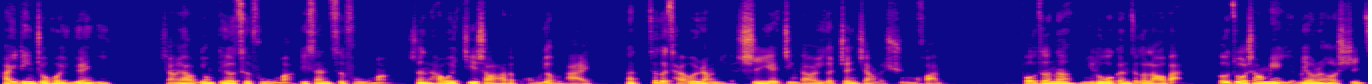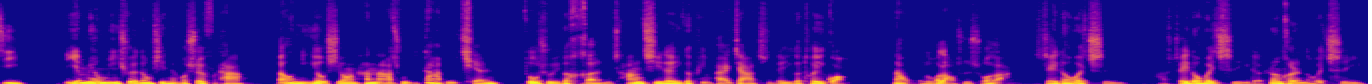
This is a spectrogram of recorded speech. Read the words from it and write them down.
他一定就会愿意想要用第二次服务嘛，第三次服务嘛，甚至他会介绍他的朋友来。那这个才会让你的事业进到一个正向的循环，否则呢，你如果跟这个老板合作上面也没有任何时机，也没有明确的东西能够说服他，然后你又希望他拿出一大笔钱，做出一个很长期的一个品牌价值的一个推广，那我老实说了，谁都会迟疑啊，谁都会迟疑的，任何人都会迟疑的。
